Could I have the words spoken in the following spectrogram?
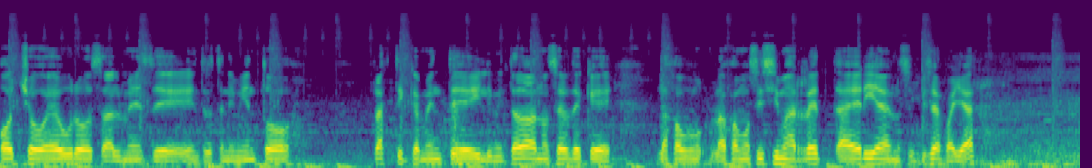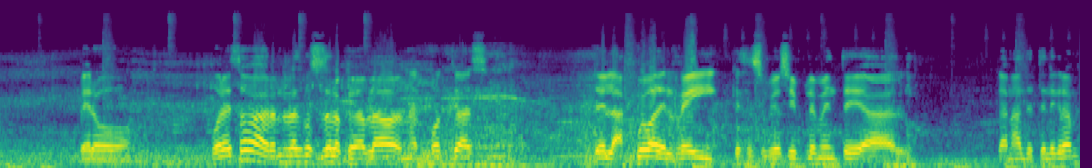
8 euros al mes de entretenimiento prácticamente ilimitado a no ser de que la, la famosísima red aérea nos empiece a fallar. Pero por eso a grandes rasgos eso es lo que he hablado en el podcast de la cueva del rey que se subió simplemente al canal de telegram.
